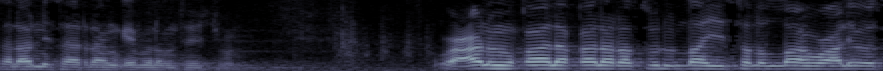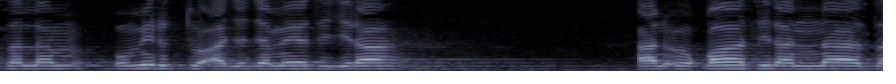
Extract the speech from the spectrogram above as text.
salaanni isaa irraa hin qeebalamtu jechuudha وعنه قال قال رسول الله صلى الله عليه وسلم أمرت أججميت أن أقاتل الناس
